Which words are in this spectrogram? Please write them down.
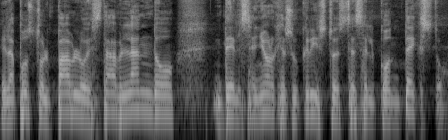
el apóstol Pablo está hablando del Señor Jesucristo. Este es el contexto.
